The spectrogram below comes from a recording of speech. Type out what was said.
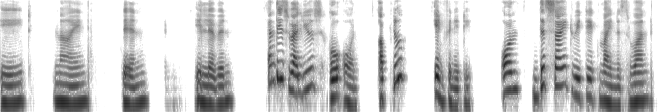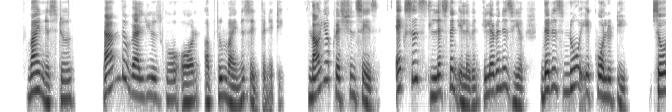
8, 9, 10, 11. And these values go on up to infinity. On this side, we take minus 1, minus 2, and the values go on up to minus infinity. Now your question says x is less than 11. 11 is here. There is no equality. So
